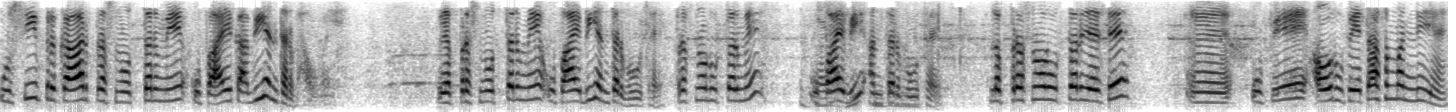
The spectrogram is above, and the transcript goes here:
उसी प्रकार प्रश्नोत्तर में उपाय का भी अंतर्भाव है। प्रश्नोत्तर में उपाय भी अंतर्भूत है। प्रश्न और उत्तर में उपाय भी अंतर्भूत है। मतलब प्रश्न और उत्तर जैसे उपे और उपेता संबंधी है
